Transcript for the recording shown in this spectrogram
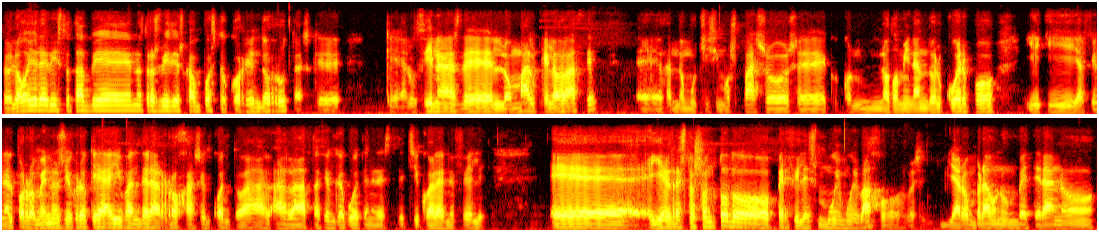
Pero luego yo le he visto también otros vídeos que han puesto corriendo rutas que, que alucinas de lo mal que lo hace, eh, dando muchísimos pasos, eh, con, no dominando el cuerpo y, y, al final, por lo menos, yo creo que hay banderas rojas en cuanto a, a la adaptación que puede tener este chico a la NFL. Eh, y el resto son todo perfiles muy, muy bajos. Pues Jaron Brown, un veterano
